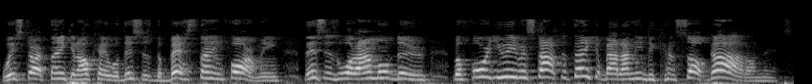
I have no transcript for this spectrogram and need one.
We start thinking, okay, well, this is the best thing for me. This is what I'm going to do. Before you even stop to think about it, I need to consult God on this.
